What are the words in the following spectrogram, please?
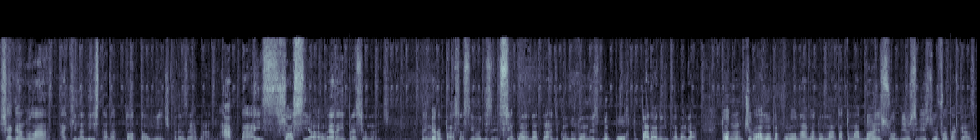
Chegando lá, aquilo ali estava totalmente preservado. A paz social era impressionante. Primeiro passo, assim, vou dizer, 5 horas da tarde, quando os homens do porto pararam de trabalhar, todo mundo tirou a roupa, pulou na água do mar para tomar banho, subiu, se vestiu e foi para casa.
